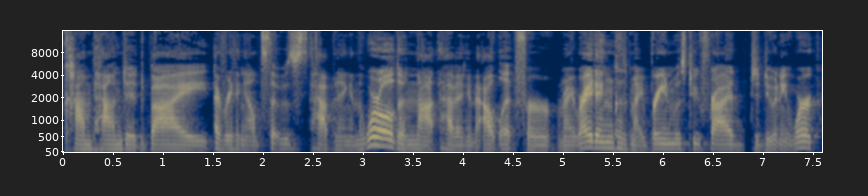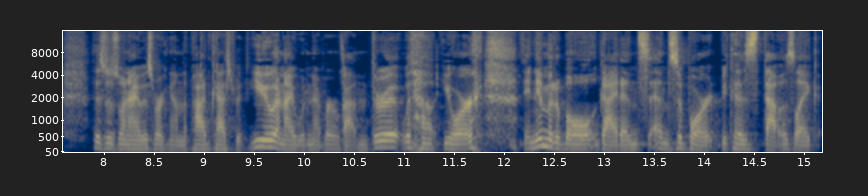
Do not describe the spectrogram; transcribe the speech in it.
compounded by everything else that was happening in the world and not having an outlet for my writing because my brain was too fried to do any work. This was when I was working on the podcast with you, and I would never have gotten through it without your inimitable guidance and support because that was like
